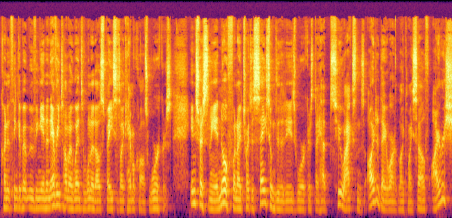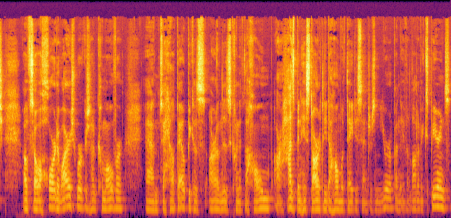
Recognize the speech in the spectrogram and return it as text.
kind of think about moving in. And every time i went to one of those spaces i came across workers. Interestingly enough when i tried to say something to these workers they had two accents. Either they were like myself irish so a horde of irish workers had come over um, to help out because Ireland is kind of the home or has been historically the home of data centers in Europe and they have a lot of experience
